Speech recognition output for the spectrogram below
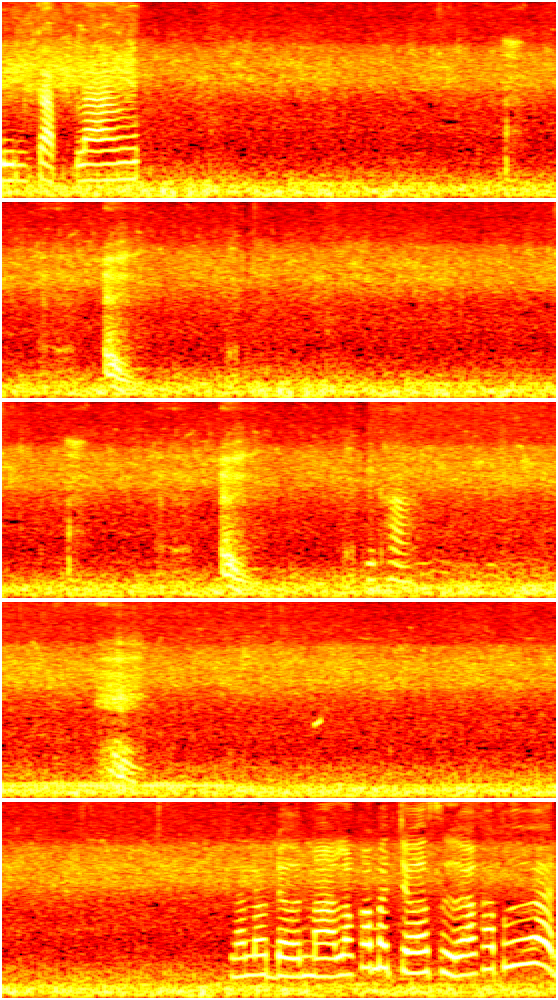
บินกลับรัง นี่ค่ะ แล้วเราเดินมาเราก็มาเจอเสือค่ะเพื่อน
